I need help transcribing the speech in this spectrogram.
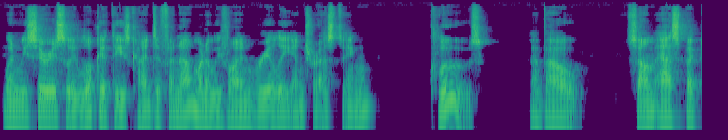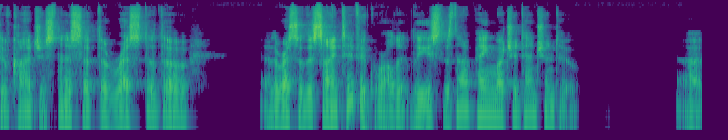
when we seriously look at these kinds of phenomena, we find really interesting clues about some aspect of consciousness that the rest of the the rest of the scientific world, at least, is not paying much attention to. Uh,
